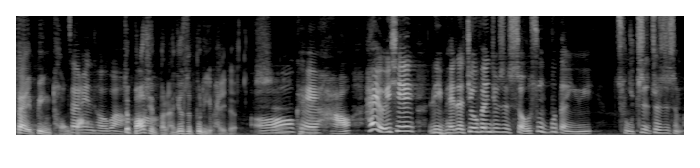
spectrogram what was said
在病投保，在病投保这保险本来就是不理赔的，OK，好，还有一些理赔的纠纷，就是手术不等于处置，这是什么？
